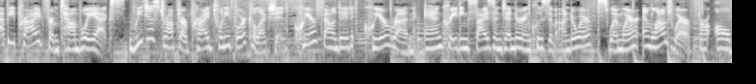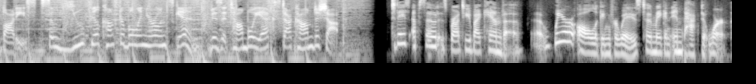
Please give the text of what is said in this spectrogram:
Happy Pride from Tomboy X. We just dropped our Pride 24 collection. Queer founded, queer run, and creating size and gender inclusive underwear, swimwear, and loungewear for all bodies so you feel comfortable in your own skin. Visit tomboyx.com to shop. Today's episode is brought to you by Canva. Uh, we are all looking for ways to make an impact at work,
